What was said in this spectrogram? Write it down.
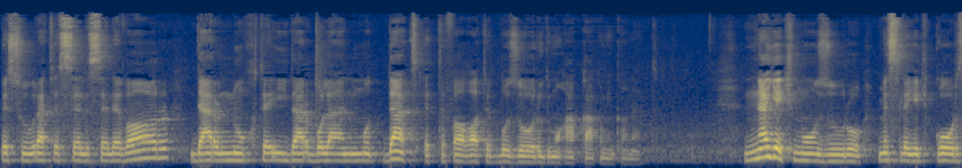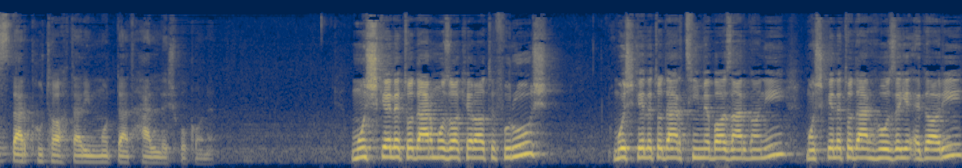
به صورت سلسلهوار در نقطه ای در بلند مدت اتفاقات بزرگ محقق می کند نه یک موضوع رو مثل یک قرص در کوتاهترین مدت حلش بکنه. مشکل تو در مذاکرات فروش مشکل تو در تیم بازرگانی مشکل تو در حوزه اداری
